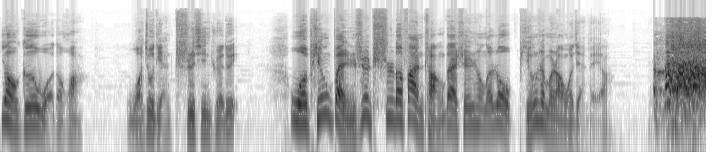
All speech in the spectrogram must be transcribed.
要搁我的话，我就点痴心绝对。我凭本事吃的饭长在身上的肉，凭什么让我减肥啊？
